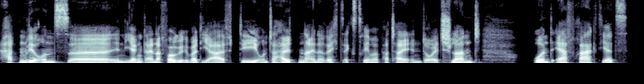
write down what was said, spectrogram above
hatten wir uns äh, in irgendeiner Folge über die AfD unterhalten, eine rechtsextreme Partei in Deutschland. Und er fragt jetzt,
